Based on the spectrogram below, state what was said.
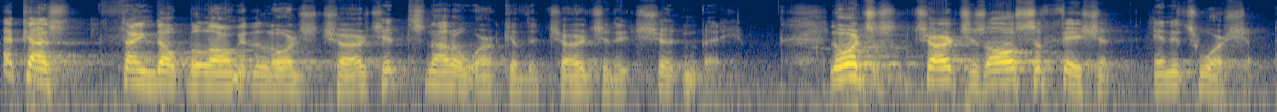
That kind of thing don't belong in the Lord's church. It's not a work of the church, and it shouldn't be. Lord's church is all sufficient in its worship.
